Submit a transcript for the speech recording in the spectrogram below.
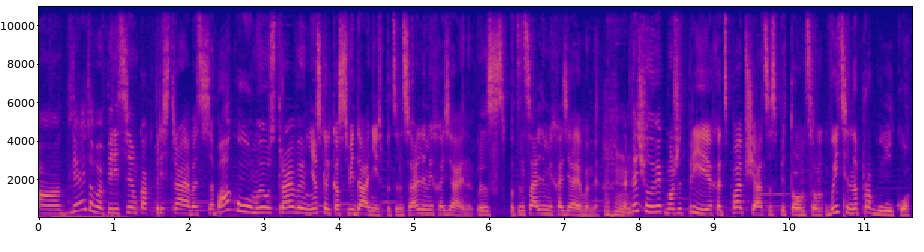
А, Для этого, перед тем, как пристраивать собаку, мы устраиваем несколько свиданий с потенциальными хозяинами, э, с потенциальными хозяевами. Когда человек может приехать, пообщаться с питомцем, выйти на прогулку.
